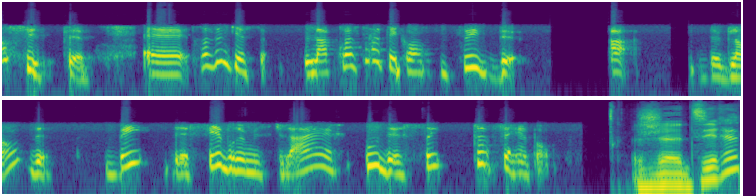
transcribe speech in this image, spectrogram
Ensuite, euh, troisième question. La prostate est constituée de A, de glandes, B, de fibres musculaires ou de C, toutes ces réponses. Je dirais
